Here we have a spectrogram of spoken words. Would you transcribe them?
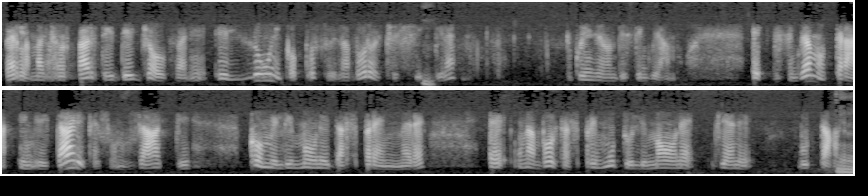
per la maggior parte dei giovani è l'unico posto di lavoro accessibile, quindi non distinguiamo. E distinguiamo tra i militari che sono usati come limoni da spremere, e una volta spremuto il limone viene buttato. Viene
